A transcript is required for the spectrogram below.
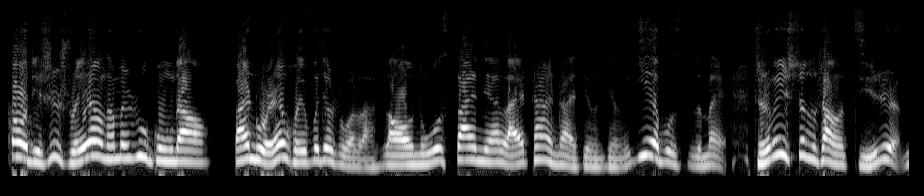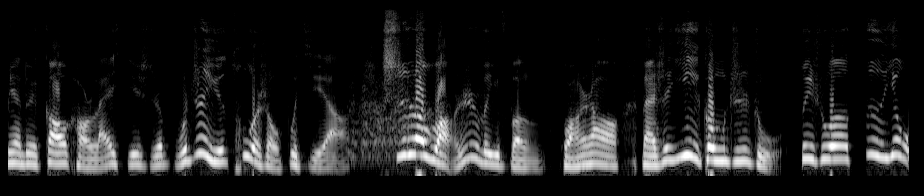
到底是谁让他们入宫的？班主任回复就说了：“老奴三年来战战兢兢，夜不思寐，只为圣上吉日。面对高考来袭时，不至于措手不及啊！失了往日威风。皇上乃是一宫之主，虽说自幼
